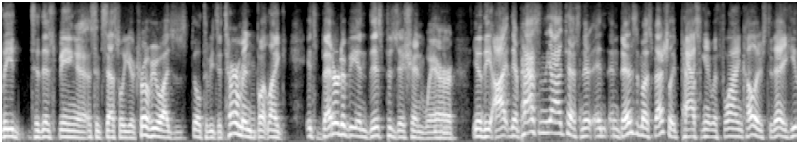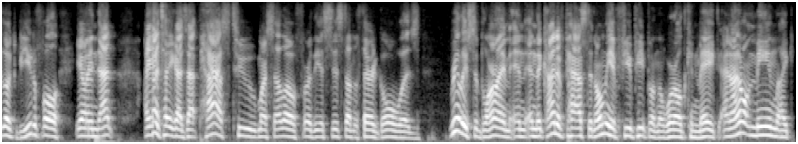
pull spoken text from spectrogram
lead to this being a successful year trophy wise is still to be determined. But like, it's better to be in this position where mm-hmm. you know the eye they're passing the eye test, and, and and Benzema especially passing it with flying colors today. He looked beautiful, you know, and that I gotta tell you guys that pass to Marcelo for the assist on the third goal was really sublime and and the kind of pass that only a few people in the world can make. And I don't mean like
